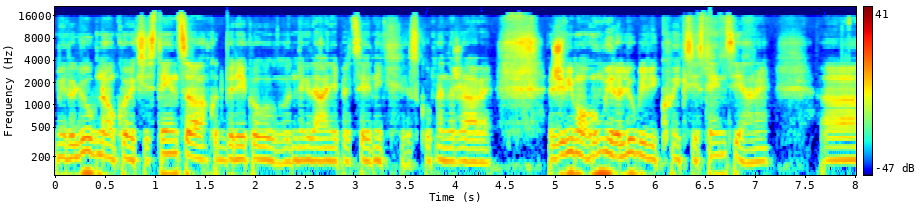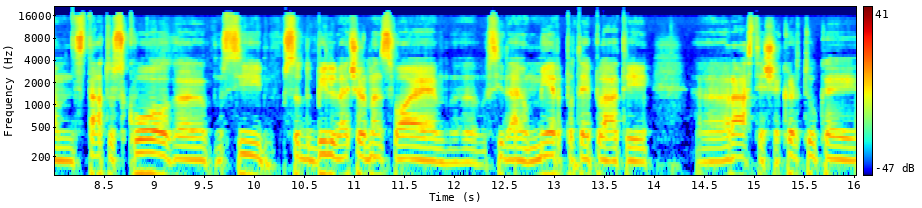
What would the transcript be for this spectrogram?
miroljubno koeksistenco, kot bi rekel nekdanji predsednik skupne države. Živimo v miroljubivi koeksistenci. ne. Um, status quo, uh, vsi so dobili več ali manj svoje, uh, vsi dajo mir po tej plati, rast je še kar tukaj,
